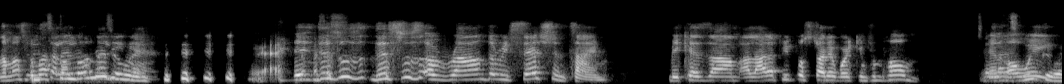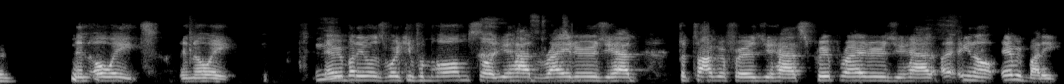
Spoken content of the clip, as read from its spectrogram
nomás fui a Nomás instalarle una condones, línea. Ay, It- nomás- this was this was around the recession time because um, a lot of people started working from home. In last week, 08. in 08 in 08 everybody was working from home so you had writers you had photographers you had script writers you had uh, you know everybody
